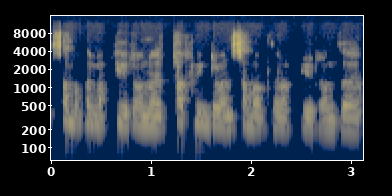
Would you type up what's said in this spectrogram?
some of them appeared on a chat window and some of them appeared on the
